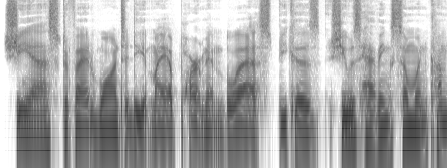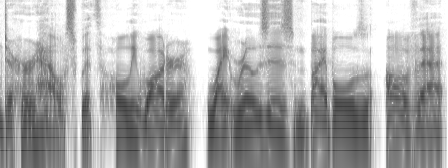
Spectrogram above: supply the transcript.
She asked if I had wanted to get my apartment blessed because she was having someone come to her house with holy water, white roses, Bibles, all of that.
